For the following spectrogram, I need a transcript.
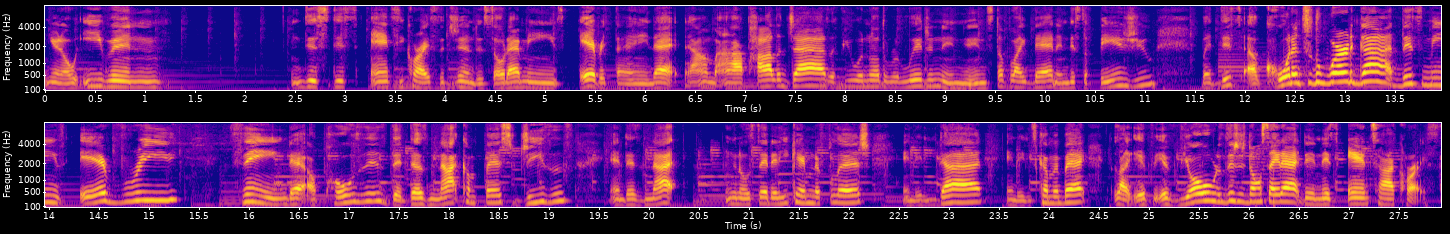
you know, even this this antichrist agenda. So that means everything that um, i apologize if you another religion and, and stuff like that and this offends you. But this according to the word of god this means everything that opposes that does not confess jesus and does not you know say that he came in the flesh and that he died and that he's coming back. Like if, if your religion don't say that then it's antichrist.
